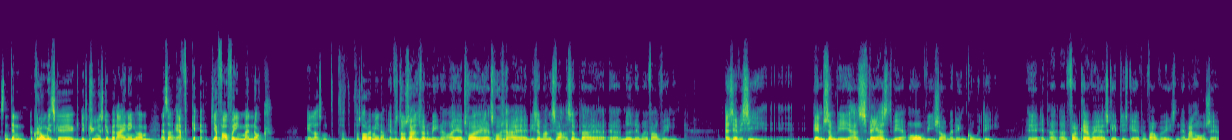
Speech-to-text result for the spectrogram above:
sådan den økonomiske, lidt kyniske beregning om, altså, er, giver fagforeningen mig nok? Eller sådan, for, forstår du, hvad jeg mener? Jeg forstår sagtens, hvad du mener, og jeg tror, jeg tror der er lige så mange svar, som der er medlemmer i fagforeningen. Altså jeg vil sige, dem som vi har sværest ved at overbevise om, at det er en god idé, øh, at, at, at folk kan jo være skeptiske på fagbevægelsen af mange årsager,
